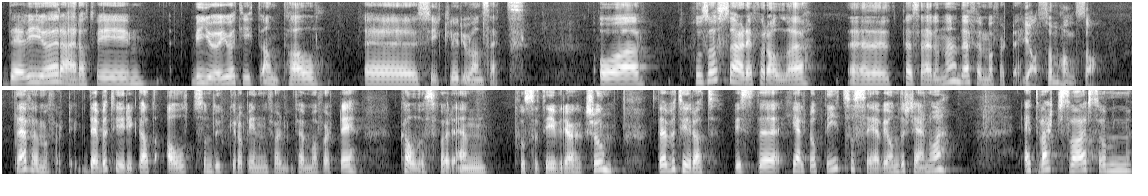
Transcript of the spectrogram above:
det vi gjør er at vi, vi gjør jo et gitt antall eh, sykler uansett. Og hos oss er det for alle eh, PCR-ene, det er 45. Ja, som han sa. Det er 45. Det betyr ikke at alt som dukker opp innen 45 kalles for en positiv reaksjon. Det betyr at hvis det helt opp dit, så ser vi om det skjer noe. Ethvert svar som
